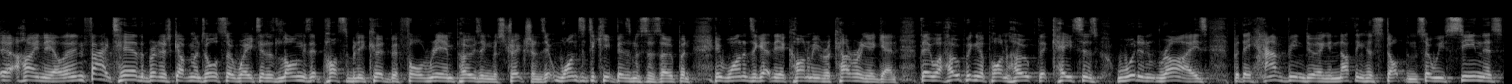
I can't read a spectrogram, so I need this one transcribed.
Uh, hi, Neil. And in fact, here the British government also waited as long as it possibly could before reimposing restrictions. It wanted to keep businesses open. It wanted to get the economy recovering again. They were hoping upon hope that cases wouldn't rise, but they have been doing, and nothing has stopped them. So we've seen this,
